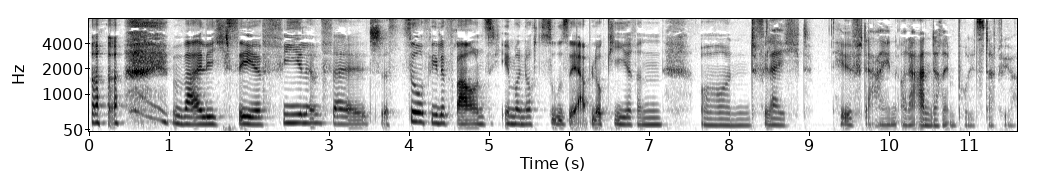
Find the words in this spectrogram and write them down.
weil ich sehe viel im Feld, dass zu viele Frauen sich immer noch zu sehr blockieren und vielleicht hilft der ein oder andere Impuls dafür.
